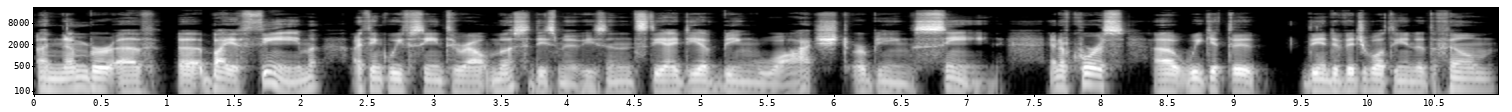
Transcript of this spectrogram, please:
a number of uh, by a theme I think we've seen throughout most of these movies, and it's the idea of being watched or being seen. And of course, uh, we get the the individual at the end of the film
